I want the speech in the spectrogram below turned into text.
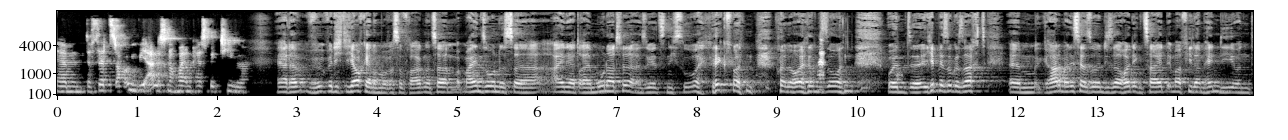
ähm, das setzt auch irgendwie alles nochmal in Perspektive. Ja, da würde ich dich auch gerne nochmal was so fragen. Und zwar, mein Sohn ist äh, ein Jahr, drei Monate, also jetzt nicht so weit weg von, von eurem Sohn. Und äh, ich habe mir so gesagt, ähm, gerade man ist ja so in dieser heutigen Zeit immer viel am Handy und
